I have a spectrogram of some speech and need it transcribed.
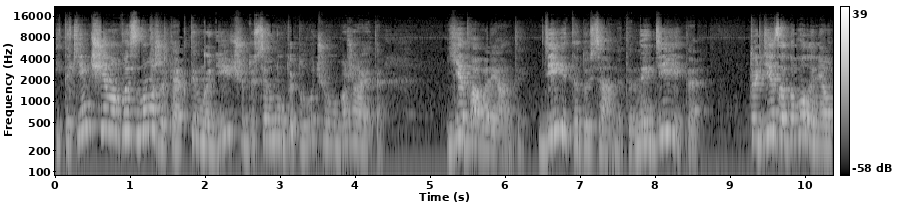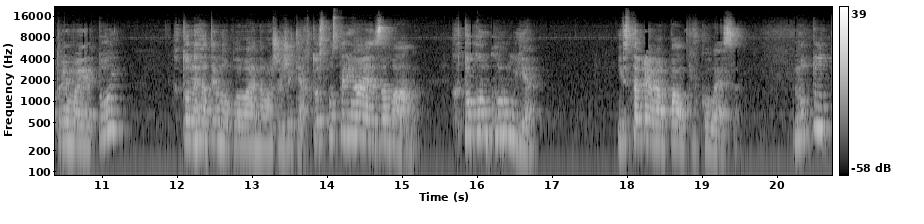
І таким чином ви зможете активно діючи досягнути того, чого ви бажаєте. Є два варіанти: дієте, досягнете, не дієте. Тоді задоволення отримає той, хто негативно впливає на ваше життя, хто спостерігає за вами, хто конкурує і вставляє вам палки в колеса. Ну тут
